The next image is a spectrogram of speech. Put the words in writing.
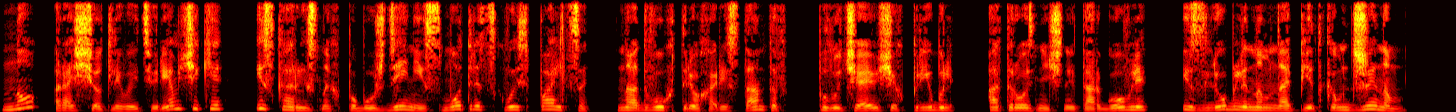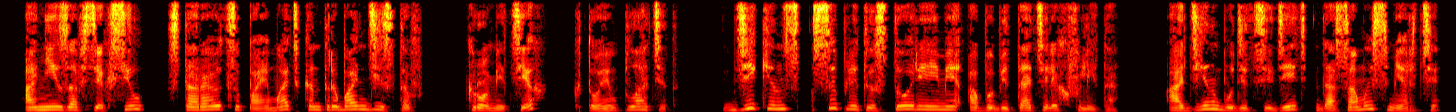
но расчетливые тюремщики из корыстных побуждений смотрят сквозь пальцы на двух-трех арестантов, получающих прибыль от розничной торговли излюбленным напитком джином. Они изо всех сил стараются поймать контрабандистов, кроме тех, кто им платит. Диккенс сыплет историями об обитателях флита. Один будет сидеть до самой смерти,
